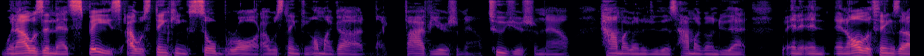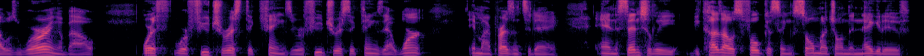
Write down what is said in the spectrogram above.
when I was in that space, I was thinking so broad. I was thinking, oh my God, like five years from now, two years from now, how am I going to do this? How am I going to do that? And and and all the things that I was worrying about were were futuristic things. There were futuristic things that weren't in my present today. And essentially, because I was focusing so much on the negative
